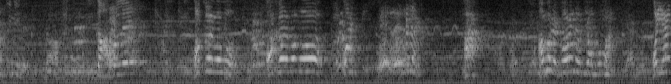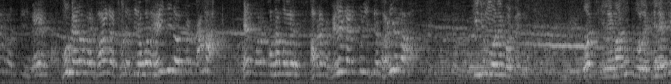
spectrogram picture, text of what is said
থেকে নিলেন। তাহলে অক্ষয় বাবু মানুষ বলে ফেলেছে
